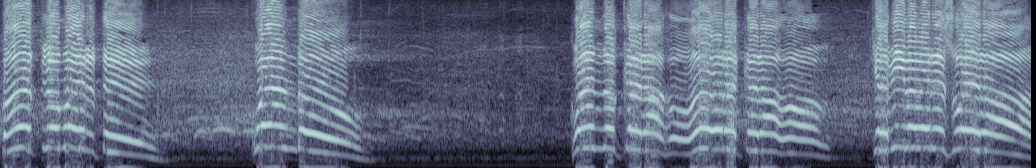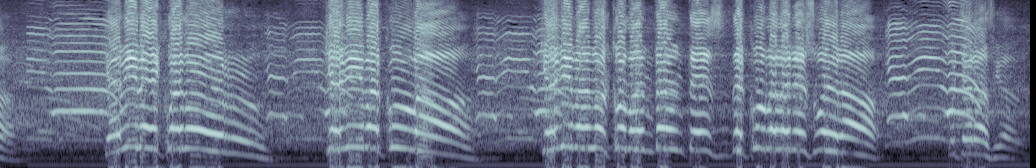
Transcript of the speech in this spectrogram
Patria muerte. ¿Cuándo? ¿Cuándo carajo? Ahora carajo. Que viva Venezuela. Que viva Ecuador. Que viva Cuba. Que vivan los comandantes de Cuba y Venezuela. Muchas gracias.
